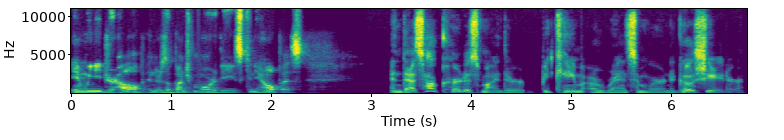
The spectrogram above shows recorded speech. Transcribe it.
and we need your help. And there's a bunch more of these. Can you help us? And that's how Kurtis Minder became a ransomware negotiator.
